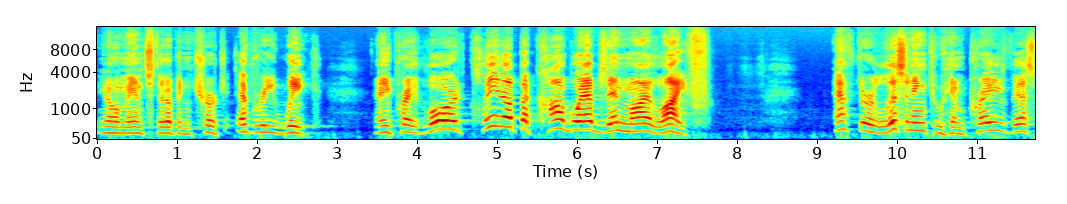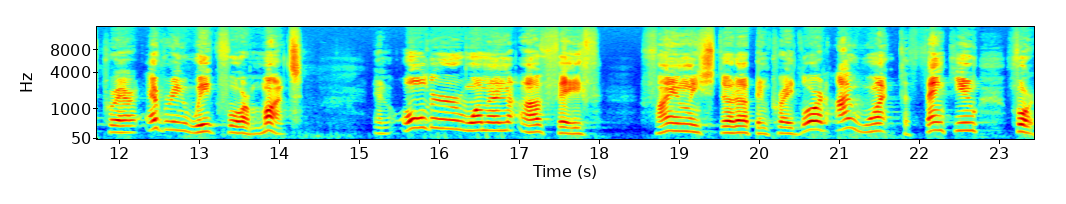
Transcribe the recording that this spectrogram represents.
You know, a man stood up in church every week and he prayed, Lord, clean up the cobwebs in my life. After listening to him pray this prayer every week for months, an older woman of faith finally stood up and prayed, Lord, I want to thank you for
